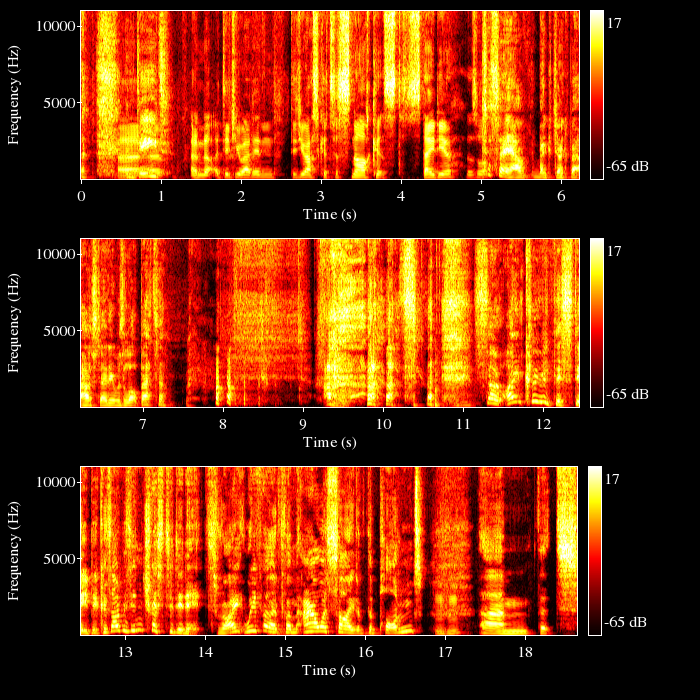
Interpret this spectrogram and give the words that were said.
Uh, Indeed. uh, and uh, did you add in? Did you ask her to snark at St- Stadia as well? Just say how make a joke about how Stadia was a lot better. so I included this, Steve, because I was interested in it. Right, we've heard from our side of the pond Mm-hmm. um, that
